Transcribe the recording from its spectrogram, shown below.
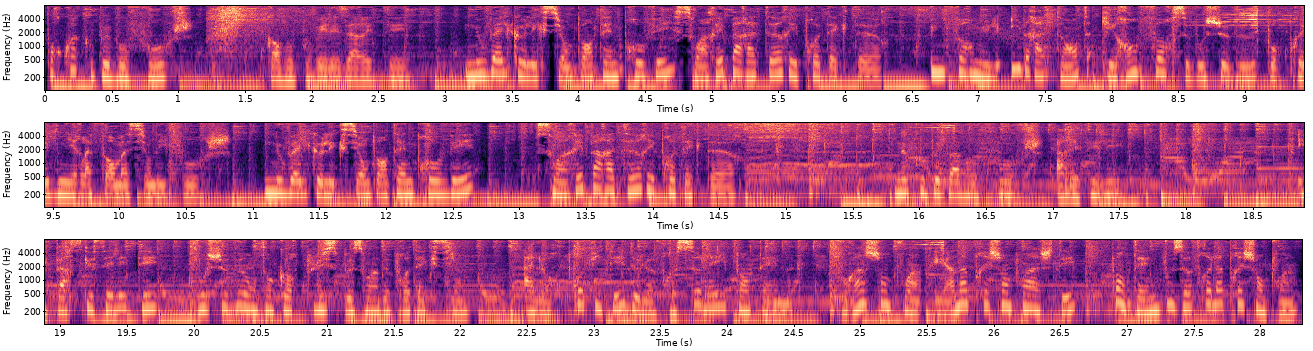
Pourquoi couper vos fourches quand vous pouvez les arrêter Nouvelle collection Pantene Pro V, soins réparateurs et protecteurs. Une formule hydratante qui renforce vos cheveux pour prévenir la formation des fourches. Nouvelle collection Pantene Pro V, soins réparateurs et protecteurs. Ne coupez pas vos fourches, arrêtez-les. Et parce que c'est l'été, vos cheveux ont encore plus besoin de protection. Alors profitez de l'offre Soleil Pantene. Pour un shampoing et un après-shampoing acheté, Pantene vous offre l'après-shampoing.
